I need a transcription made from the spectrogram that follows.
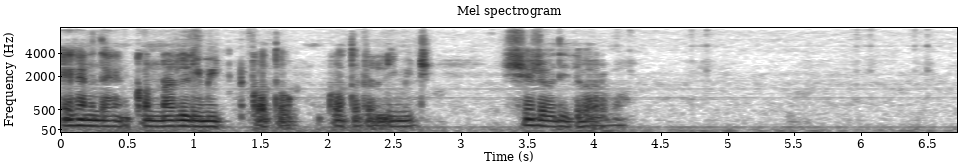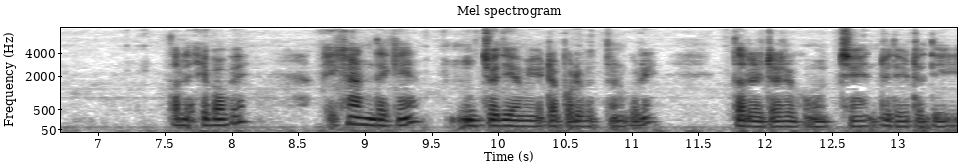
এখানে দেখেন কর্নার লিমিট কত, কতটা লিমিট সেটাও দিতে পারব। তাহলে এভাবে এখান থেকে যদি আমি এটা পরিবর্তন করি, তাহলে এটা এরকম হচ্ছে, যদি এটা দিই,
